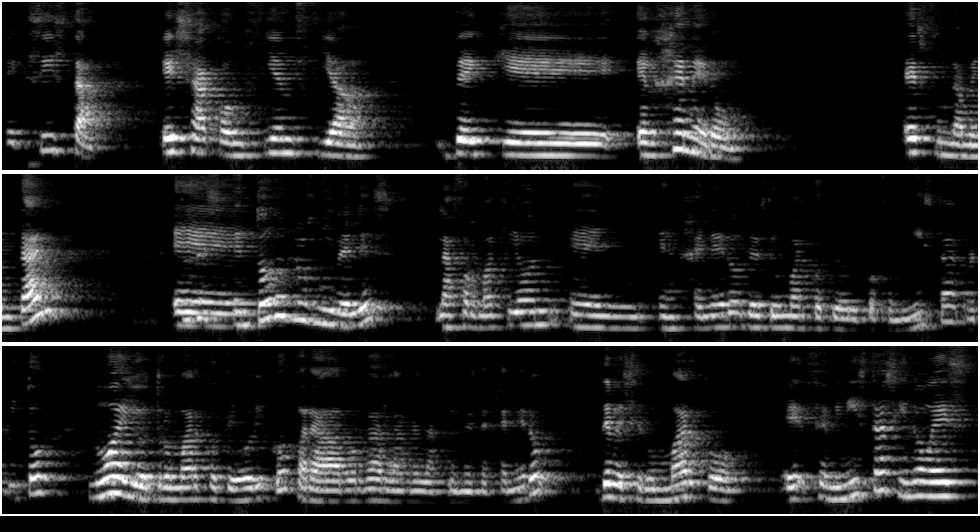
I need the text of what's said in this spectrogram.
exista esa conciencia de que el género es fundamental. Eh, en todos los niveles, la formación en, en, género desde un marco teórico feminista, repito, no hay otro marco teórico para abordar las relaciones de género, debe ser un marco eh, feminista, sino es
